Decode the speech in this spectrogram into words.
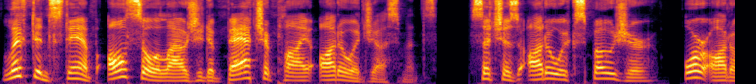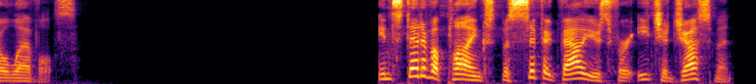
Lift and Stamp also allows you to batch apply auto adjustments, such as auto exposure or auto levels. Instead of applying specific values for each adjustment,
